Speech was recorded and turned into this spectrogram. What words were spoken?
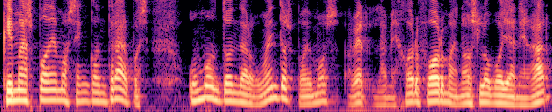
¿Qué más podemos encontrar? Pues un montón de argumentos. Podemos, a ver, la mejor forma, no os lo voy a negar,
